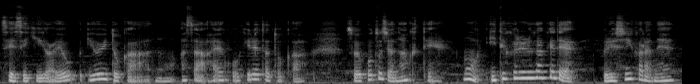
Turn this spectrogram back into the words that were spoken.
成績が良いとかあの朝早く起きれたとかそういうことじゃなくてもういてくれるだけで嬉しいからね。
